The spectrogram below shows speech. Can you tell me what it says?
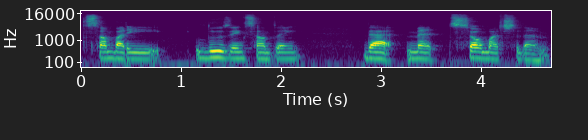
somebody losing something that meant so much to them.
